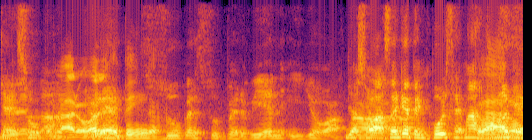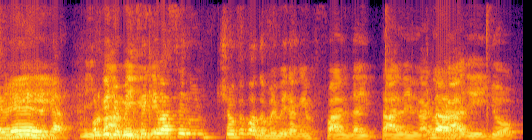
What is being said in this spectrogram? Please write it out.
Que súper. Claro, Vale, pinga. Súper, súper bien y yo hasta... Y eso hace que te impulse más. Claro. como que Sí, verga. Mi porque yo pensé que iba a ser un choque cuando me vieran en falda y tal en la Claro. calle y yo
